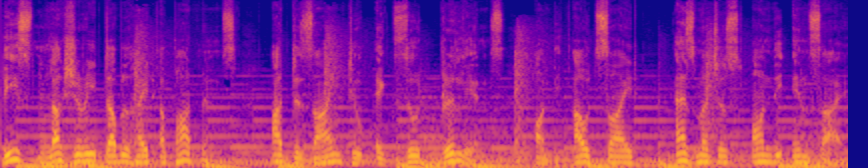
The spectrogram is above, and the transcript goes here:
These luxury double-height apartments are designed to exude brilliance on the outside as much as on the inside.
